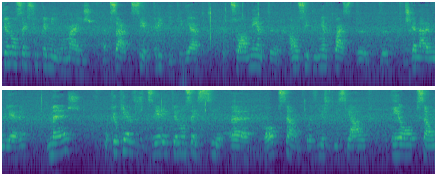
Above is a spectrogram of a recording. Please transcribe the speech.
que eu não sei se o caminho mais, apesar de ser crítico e de pessoalmente há um sentimento quase de, de desganar a mulher, mas o que eu quero vos dizer é que eu não sei se ah, a opção pela via judicial é a opção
